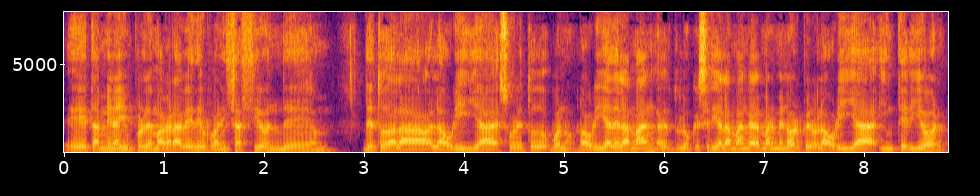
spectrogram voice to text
Eh, también hay un problema grave de urbanización de, toda la, orilla, sobre todo, bueno, la orilla de la manga, lo que sería la manga del Mar Menor, pero la orilla interior,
